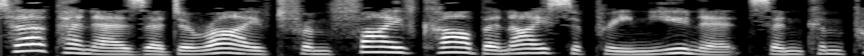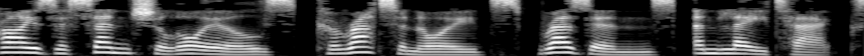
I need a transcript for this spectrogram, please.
Terpenes are derived from five carbon isoprene units and comprise essential oils, carotenoids, resins, and latex.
